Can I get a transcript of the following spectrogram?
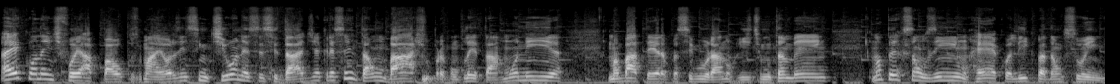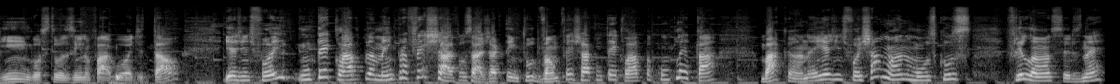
Aí quando a gente foi a palcos maiores, a gente sentiu a necessidade de acrescentar um baixo para completar a harmonia, uma batera para segurar no ritmo também, uma percussãozinha, um reco ali para dar um swinguinho gostosinho no pagode e tal. E a gente foi um teclado também para fechar. Falou assim, ah, já que tem tudo, vamos fechar com teclado para completar. Bacana. E a gente foi chamando músicos freelancers, né?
